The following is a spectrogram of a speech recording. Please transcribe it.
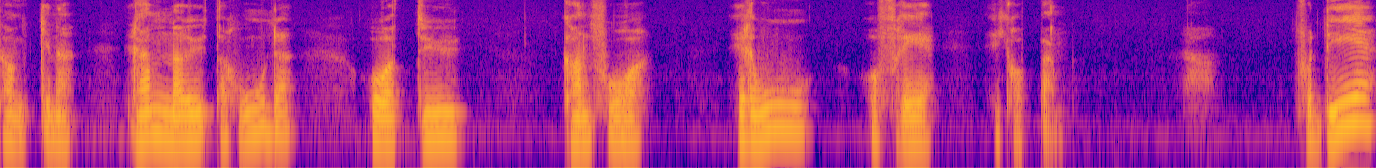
tankene renner ut av hodet, og at du kan få ro og fred i kroppen? For det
